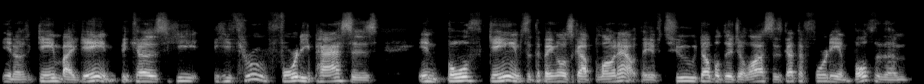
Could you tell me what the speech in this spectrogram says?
you know, game by game because he he threw 40 passes in both games that the Bengals got blown out. They have two double digit losses, got to 40 in both of them.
